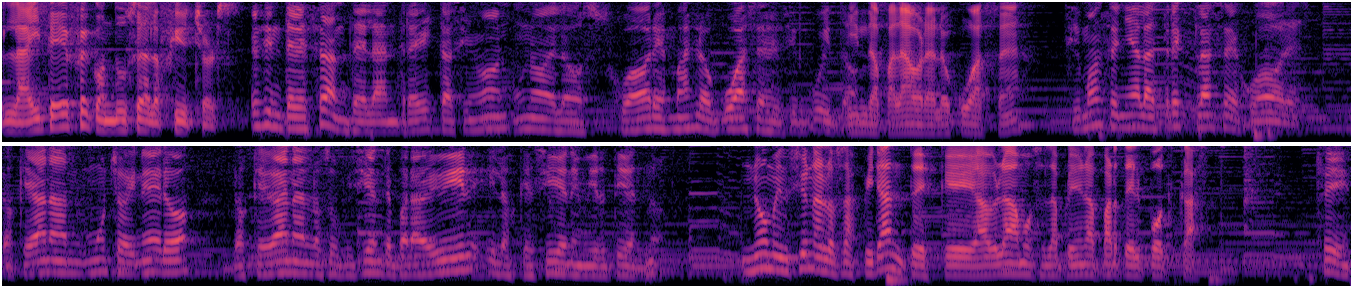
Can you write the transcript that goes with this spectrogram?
La ITF conduce a los Futures. Es interesante la entrevista a Simón, uno de los jugadores más locuaces del circuito. Linda palabra, locuaz, ¿eh? Simón señala tres clases de jugadores. Los que ganan mucho dinero, los que ganan lo suficiente para vivir y los que siguen invirtiendo. No menciona a los aspirantes que hablábamos en la primera parte del podcast. Sí,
